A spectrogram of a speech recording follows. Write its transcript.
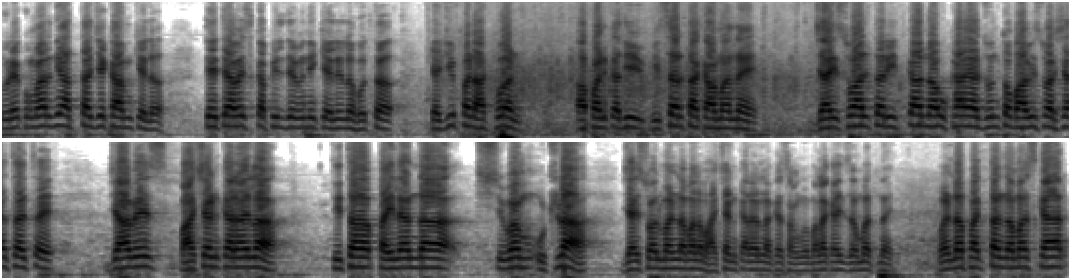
सूर्यकुमारनी आत्ता जे काम केलं ते त्यावेळेस कपिल देवनी केलेलं होतं. त्याची पण आठवण आपण कधी विसरता कामा नये. जयस्वाल तर इतका नौखा आहे अजून तो बावीस वर्षाचाच आहे. ज्यावेळेस भाषण करायला तिथं पहिल्यांदा शिवम उठला जयस्वाल म्हणला मला भाषण करायला नका सांगू मला काही जमत नाही. म्हणलं फक्त नमस्कार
